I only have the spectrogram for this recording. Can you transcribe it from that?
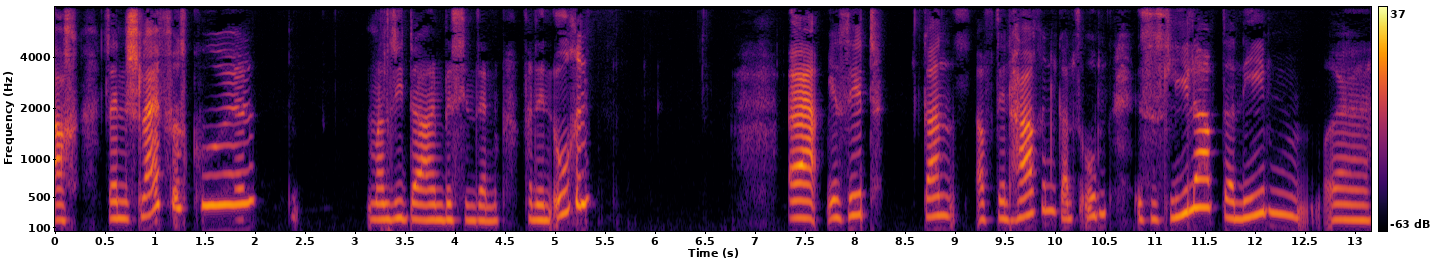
ach, seine Schleife ist cool. Man sieht da ein bisschen seine, von den Ohren. Äh, ihr seht ganz auf den Haaren, ganz oben, ist es lila. Daneben, äh,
